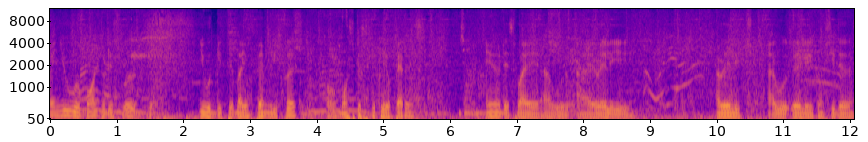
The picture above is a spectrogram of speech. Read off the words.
when you were born to this world, you you were gifted by your family first, or more specifically your parents you know that's why I would I really I really I would really consider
